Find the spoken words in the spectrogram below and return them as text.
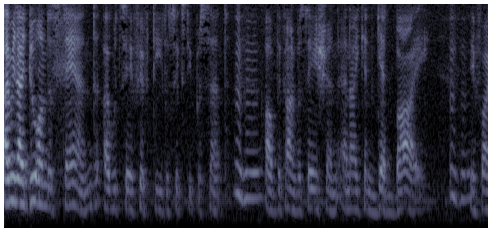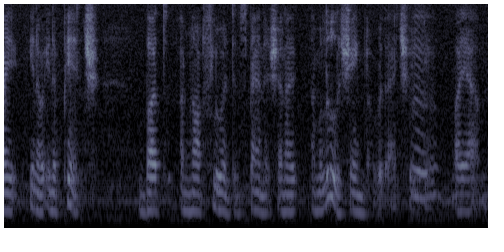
I mean, I do understand, I would say 50 to 60% hmm of the conversation, and I can get by hmm if I, you know, in a pinch, but I'm not fluent in Spanish, and I, I'm a little ashamed of it actually. Mm. I am.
